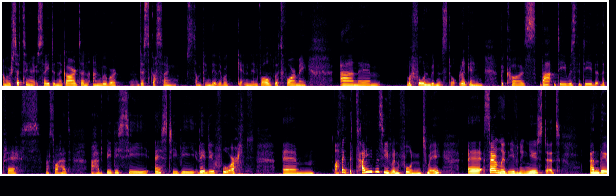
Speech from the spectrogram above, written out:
and we were sitting outside in the garden, and we were discussing something that they were getting involved with for me, and um, my phone wouldn't stop ringing because that day was the day that the press. So I had I had BBC, STV, Radio Four, um, I think the Times even phoned me. Uh, certainly the Evening News did, and they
